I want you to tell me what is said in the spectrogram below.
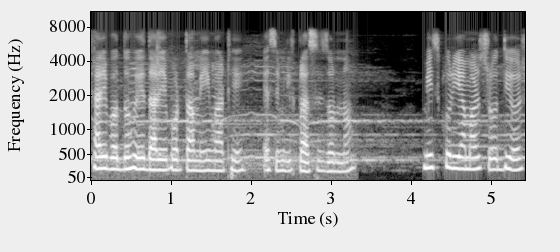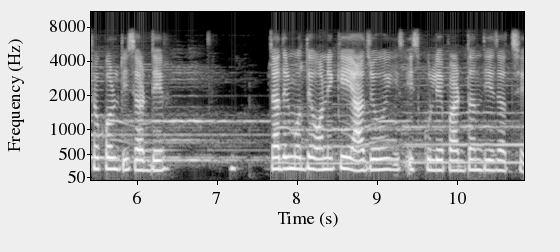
সারিবদ্ধ হয়ে দাঁড়িয়ে পড়তাম এই মাঠে অ্যাসেম্বলি ক্লাসের জন্য। মিস করি আমার শ্রদ্ধেয় সকল টিচারদের, যাদের মধ্যে অনেকেই আজও স্কুলে পাঠদান দিয়ে যাচ্ছে।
